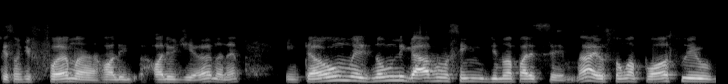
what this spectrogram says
questão de fama hollywoodiana, né? Então, eles não ligavam assim de não aparecer. Ah, eu sou um apóstolo e o,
